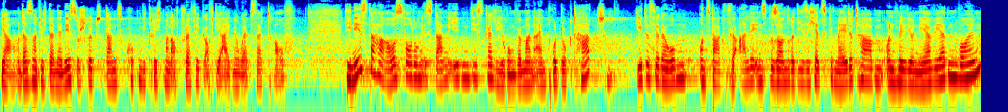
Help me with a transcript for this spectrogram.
Ja, und das ist natürlich dann der nächste Schritt, dann zu gucken, wie kriegt man auch Traffic auf die eigene Website drauf. Die nächste Herausforderung ist dann eben die Skalierung. Wenn man ein Produkt hat, geht es ja darum, und zwar für alle insbesondere, die sich jetzt gemeldet haben und Millionär werden wollen,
